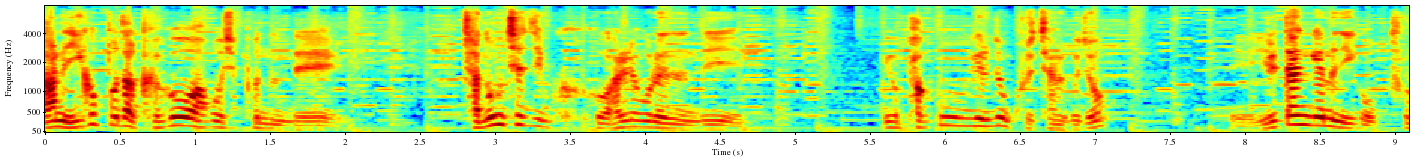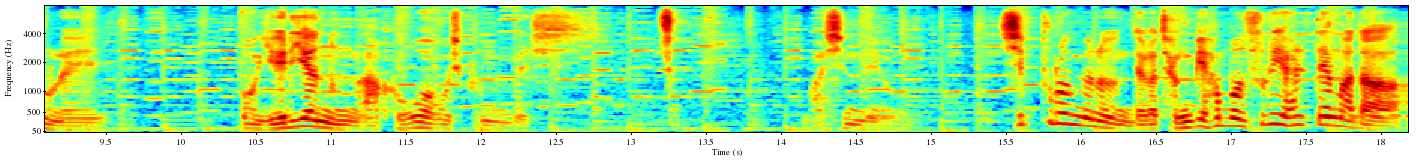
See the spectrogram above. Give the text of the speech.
나는 이것보다 그거 하고 싶었는데 자동 채집 그거 하려고 그랬는데 이거 바꾸기는 좀 그렇잖아 그죠? 예, 1단계는 이거 5%네. 어 예리한 눈, 아 그거 하고 싶었는데 씨. 아쉽네요. 10%면은 내가 장비 한 번 수리할 때마다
